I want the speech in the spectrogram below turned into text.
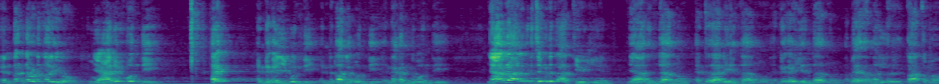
എന്തുണ്ട് അവിടെ നിന്നറിയോ ഞാനും പൊന്തി. ഹൈ എന്റെ കൈ പൊന്തി എന്റെ തല പൊന്തി എന്റെ കണ്ണ് പൊന്തി. ഞാൻ ഒരാളെ ഇവിടെ താത്തി വയ്ക്കുകയും ഞാനും താന്നു എന്റെ തലയും താന്നു എന്റെ കൈയും താന്നു അപ്പൊ ഏതാ നല്ലത്? താത്തണോ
